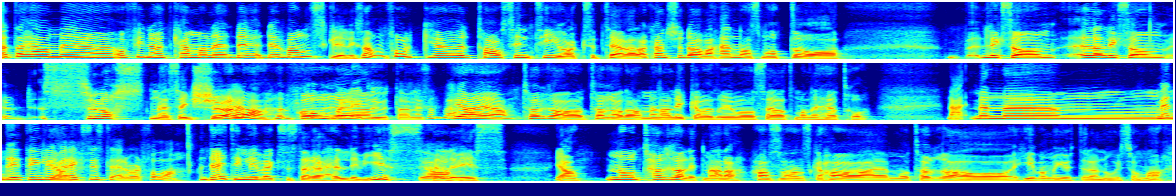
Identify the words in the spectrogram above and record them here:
dette her med å finne ut hvem man er. Det, det er vanskelig, liksom. Folk eh, tar sin tid og aksepterer det. Kanskje det var hennes måte å liksom Eller liksom slåss med seg sjøl, da. komme eh, litt ut av, liksom. Ja, ja. Tørre, tørre det, men allikevel drive og si at man er hetero. Nei, men um, Men datinglivet ja. eksisterer i hvert fall, da. Datinglivet eksisterer heldigvis. Ja. Heldigvis. Ja, må tørre litt mer, da. Altså, skal ha, jeg må tørre å hive meg ut i det nå i sommer.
